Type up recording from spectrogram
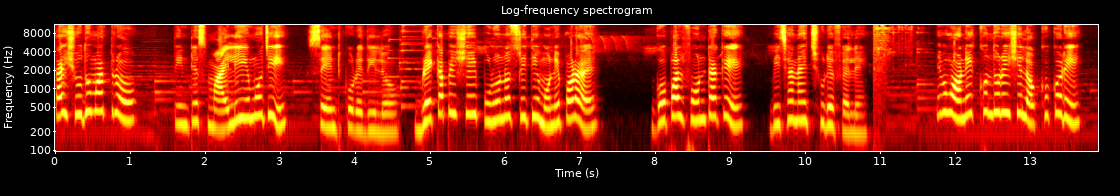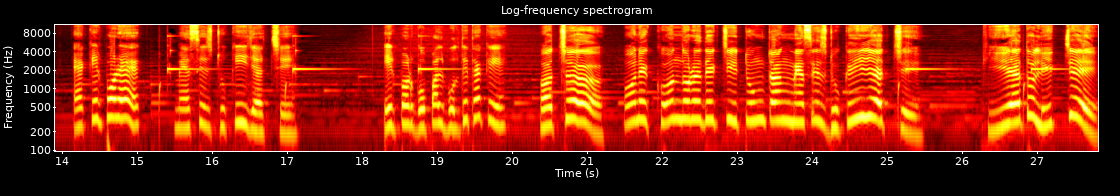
তাই শুধুমাত্র তিনটে স্মাইলি ইমোজি সেন্ড করে দিল। ব্রেকআপের সেই পুরনো স্মৃতি মনে পড়ায় গোপাল ফোনটাকে বিছানায় ছুঁড়ে ফেলে এবং অনেকক্ষণ ধরেই সে লক্ষ্য করে একের পর এক মেসেজ ঢুকেই যাচ্ছে। এরপর গোপাল বলতে থাকে আচ্ছা অনেকক্ষণ ধরে দেখছি টুংটাং মেসেজ ঢুকেই যাচ্ছে। কি এত লিখছে?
